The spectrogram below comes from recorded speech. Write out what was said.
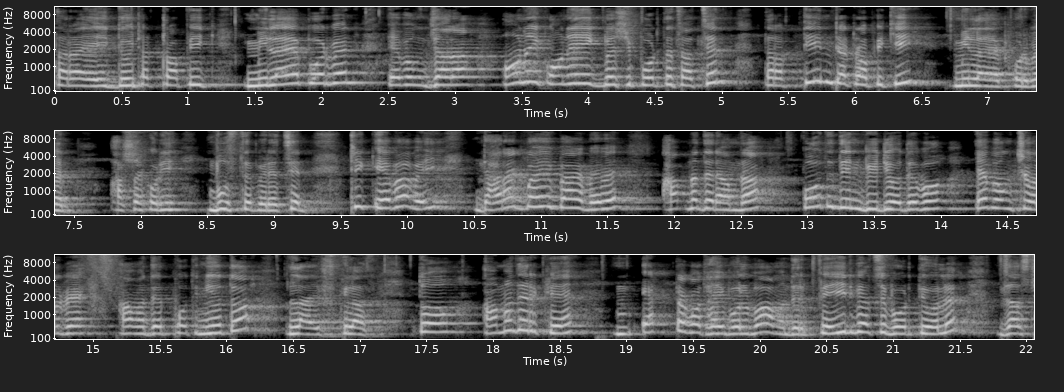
তারা এই দুইটা টপিক মিলায়ে পড়বেন। এবং যারা অনেক অনেক বেশি পড়তে চাচ্ছেন, তারা তিনটা টপিকই মিলায়ে পড়বেন। আশা করি বুঝতে পেরেছেন। ঠিক এভাবেই ধারাবাহিকভাবে আপনাদের আমরা প্রতিদিন ভিডিও দেব এবং চলবে আমাদের প্রতিনিয়ত লাইভ ক্লাস তো আমাদেরকে একটা কথাই বলব, আমাদের পেইড ব্যাচে ভর্তি হলে জাস্ট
